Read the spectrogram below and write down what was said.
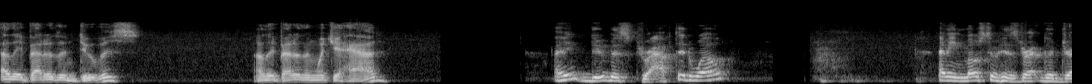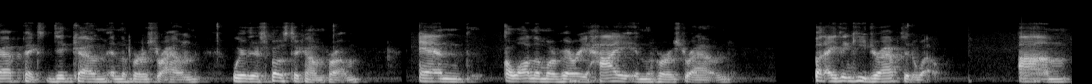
Are they better than Dubas? Are they better than what you had? I think Dubas drafted well. I mean, most of his dra- good draft picks did come in the first round, where they're supposed to come from, and a lot of them were very high in the first round. But I think he drafted well. Um,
